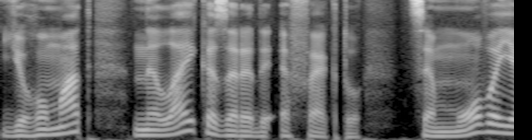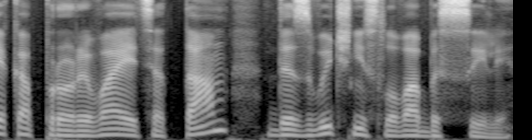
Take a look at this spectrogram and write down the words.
Його мат не лайка заради ефекту, це мова, яка проривається там, де звичні слова безсилі.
